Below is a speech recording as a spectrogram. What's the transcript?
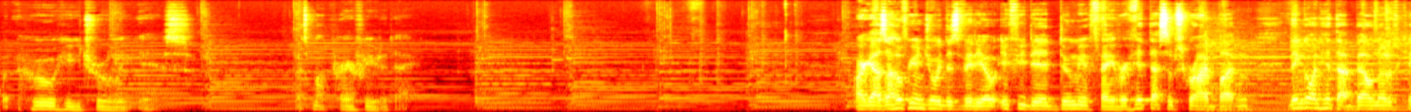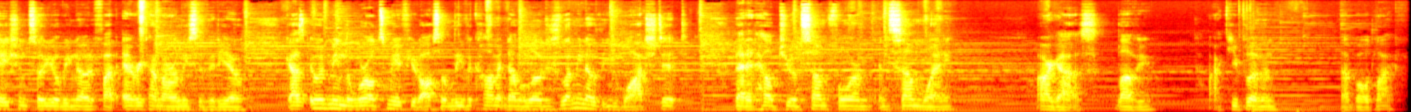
but who he truly is. That's my prayer for you today. Alright guys, I hope you enjoyed this video. If you did, do me a favor, hit that subscribe button, then go and hit that bell notification so you'll be notified every time I release a video. Guys, it would mean the world to me if you'd also leave a comment down below. Just let me know that you watched it, that it helped you in some form, in some way. Alright guys, love you. Alright, keep living that bold life.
